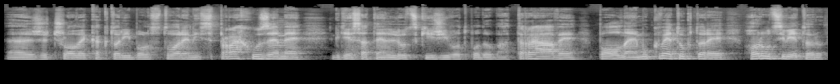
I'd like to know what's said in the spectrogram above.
e, že človeka, ktorý bol stvorený z prachu zeme, kde sa ten ľudský život podobá tráve, polnému kvetu, ktoré horúci vietor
